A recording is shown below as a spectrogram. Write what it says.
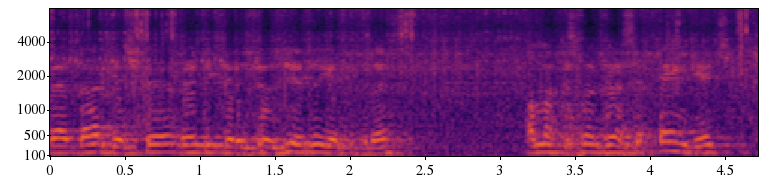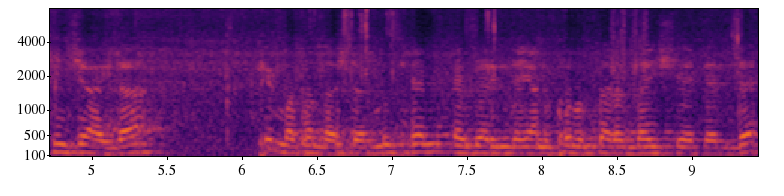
Ve dar geçte verdikleri sözü yerine getirdiler. Allah kısmet ederse en geç ikinci ayda tüm vatandaşlarımız hem evlerinde yani konutlarında, iş yerlerinde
